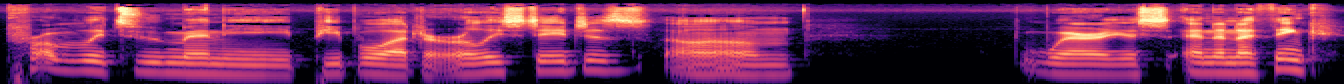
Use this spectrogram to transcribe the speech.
probably too many people at the early stages. Um, where you and then I think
